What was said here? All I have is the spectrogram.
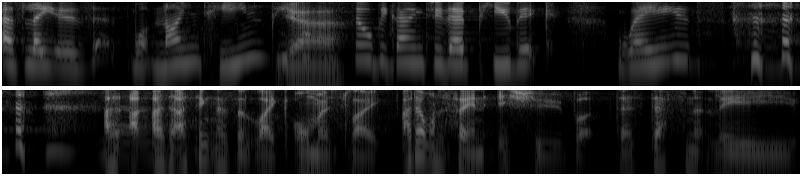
as late as what nineteen. People Yeah. can still be going through their pubic waves. I, I, I think there's a, like almost like I don't want to say an issue, but there's definitely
